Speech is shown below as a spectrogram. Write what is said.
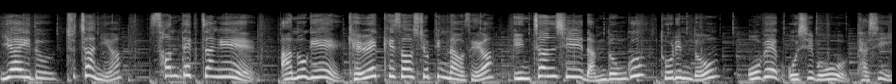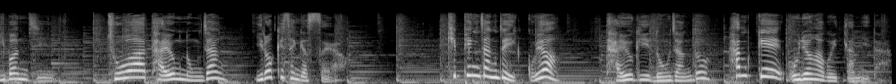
이 아이도 추천이요. 선택장에 안 오게 계획해서 쇼핑 나오세요. 인천시 남동구 도림동 555-2번지 조화 다육농장 이렇게 생겼어요. 키핑장도 있고요. 다육이 농장도 함께 운영하고 있답니다.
